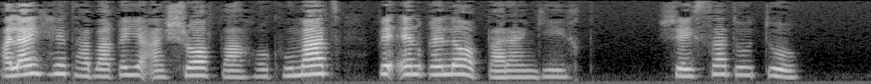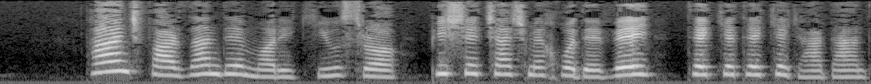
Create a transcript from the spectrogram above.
علیه طبقه اشراف و حکومت به انقلاب برانگیخت 602 پنج فرزند ماریکیوس را پیش چشم خود وی تکه تکه کردند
